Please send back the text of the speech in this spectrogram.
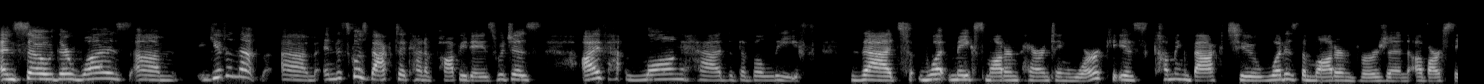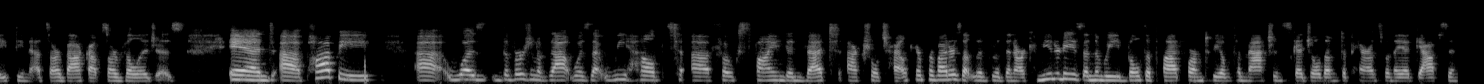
And so there was um, given that um, and this goes back to kind of poppy days which is i've long had the belief that what makes modern parenting work is coming back to what is the modern version of our safety nets our backups our villages. And uh, poppy uh, was the version of that was that we helped uh, folks find and vet actual childcare providers that lived within our communities, and then we built a platform to be able to match and schedule them to parents when they had gaps in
